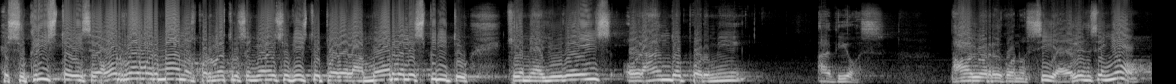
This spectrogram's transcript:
Jesucristo dice, oh ruego hermanos por nuestro Señor Jesucristo y por el amor del Espíritu, que me ayudéis orando por mí a Dios. Pablo reconocía, él enseñó,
